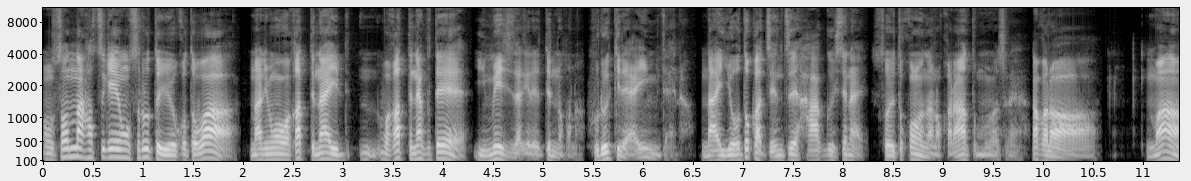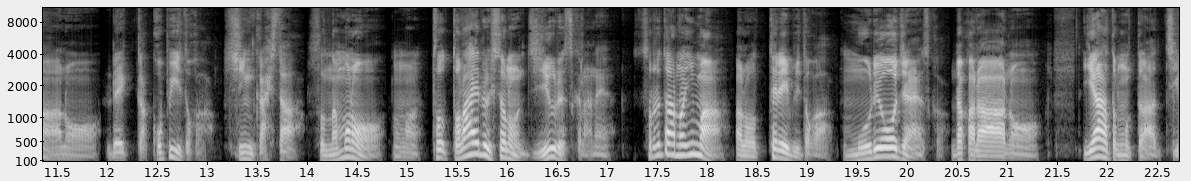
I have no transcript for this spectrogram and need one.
ら、そんな発言をするということは、何も分かってない、分かってなくて、イメージだけで言ってるのかな？古きりゃいいみたいな。内容とか全然把握してない。そういうところなのかなと思いますね。だから、まあ、あの、劣化コピーとか、進化した、そんなものを、うん、と、捉える人の自由ですからね。それとあの、今、あの、テレビとか、無料じゃないですか。だから、あの、嫌だと思ったら違うチ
